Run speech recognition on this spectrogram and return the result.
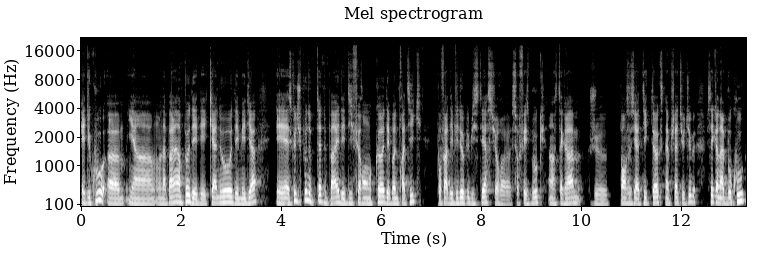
Et du coup, euh, y a on a parlé un peu des, des canaux, des médias. Et est-ce que tu peux peut-être nous parler des différents codes et bonnes pratiques pour faire des vidéos publicitaires sur, euh, sur Facebook, Instagram Je pense aussi à TikTok, Snapchat, YouTube. Je sais qu'il y en a beaucoup.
